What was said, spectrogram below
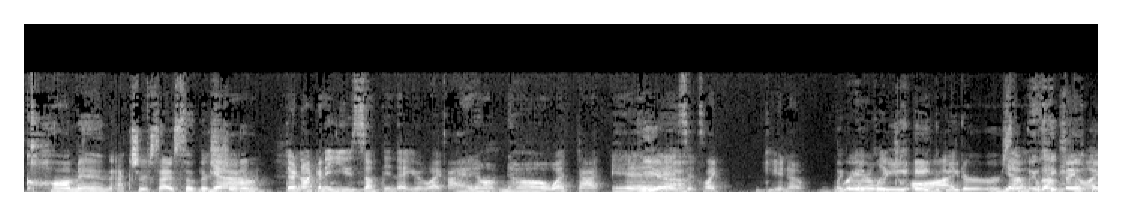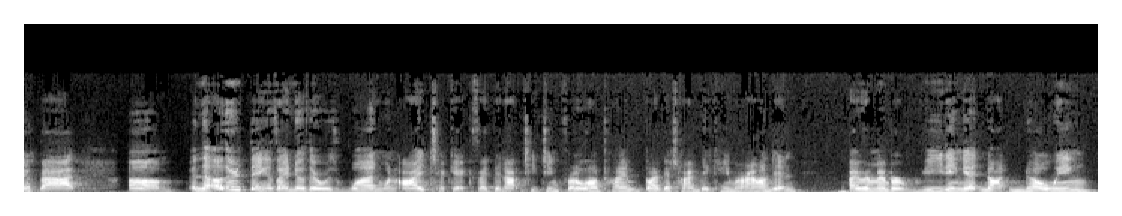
common exercise. So there Yeah. shouldn't. They're not going to use something that you're like, I don't know what that is. Yeah. It's like, you know, Like rarely egg beater or yeah, something something like that. Um, and the other thing is, I know there was one when I took it because I'd been out teaching for a long time. By the time they came around, and I remember reading it, not knowing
